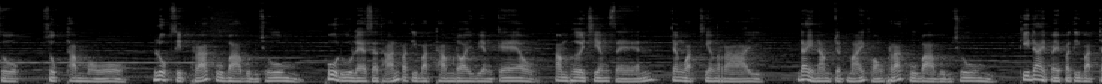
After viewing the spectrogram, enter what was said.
สุข สุขธรรมโม ลูกศิษย์พระครูบาบุญชุม ผู้ดูแลสถานปฏิบัติธรรมดอยเวียงแก้ว อำเภอเชียงแสน จังหวัดเชียงราย ได้นำจดหมายของพระครูบาบุญชุม ที่ได้ไปปฏิบัติเจ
